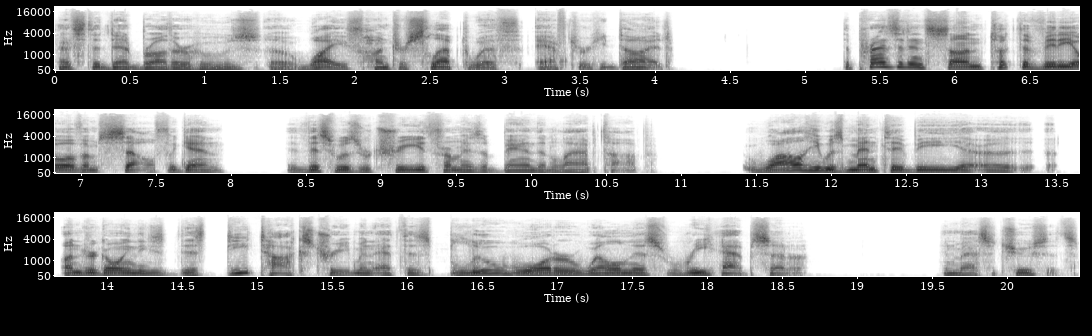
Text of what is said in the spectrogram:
That's the dead brother whose uh, wife Hunter slept with after he died. The president's son took the video of himself. Again, this was retrieved from his abandoned laptop. While he was meant to be uh, undergoing these, this detox treatment at this Blue Water Wellness Rehab Center in Massachusetts.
